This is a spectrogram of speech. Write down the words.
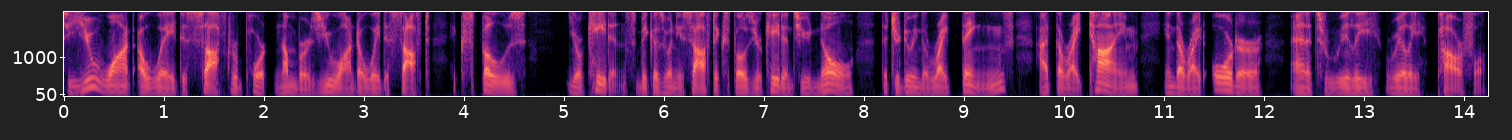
So you want a way to soft report numbers. You want a way to soft expose your cadence because when you soft expose your cadence, you know that you're doing the right things at the right time in the right order, and it's really, really powerful,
